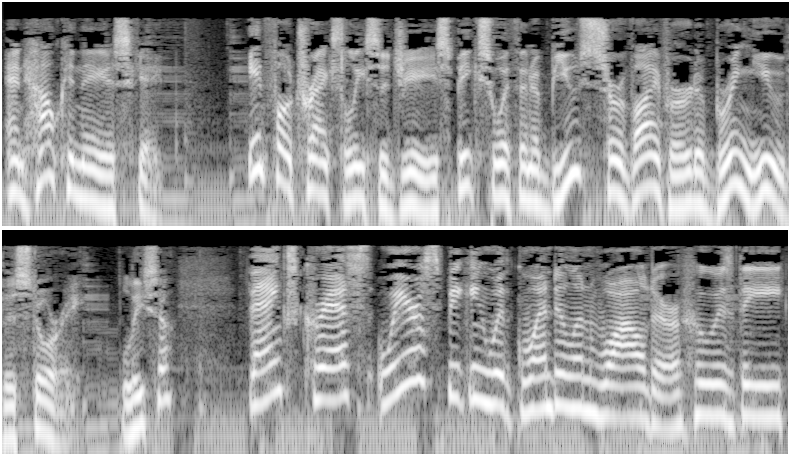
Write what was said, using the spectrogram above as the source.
And how can they escape? InfoTrack's Lisa G speaks with an abuse survivor to bring you the story. Lisa? Thanks, Chris. We are speaking with Gwendolyn Wilder, who is the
